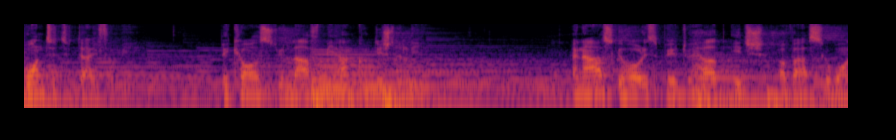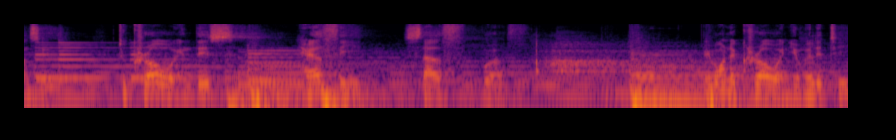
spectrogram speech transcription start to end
wanted to die for me because you love me unconditionally. And I ask you, Holy Spirit, to help each of us who wants it to grow in this healthy self worth. We want to grow in humility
